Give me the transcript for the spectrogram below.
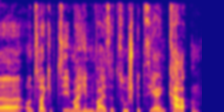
Äh, und zwar gibt sie immer Hinweise zu speziellen Karten.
